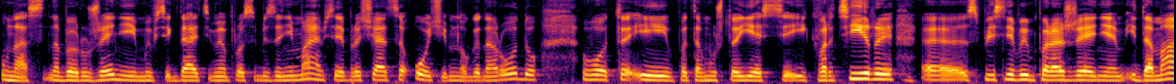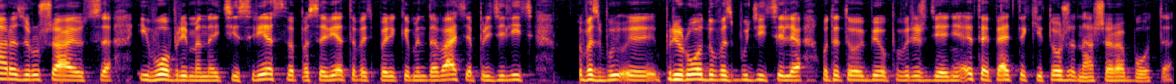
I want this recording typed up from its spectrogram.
у нас на вооружении, мы всегда этими вопросами занимаемся, и обращается очень много народу, вот, и потому что есть и квартиры э, с плесневым поражением, и дома разрушаются, и вовремя найти средства, посоветовать, порекомендовать, определить возбу э, природу возбудителя вот этого биоповреждения. Это опять-таки тоже наша работа.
